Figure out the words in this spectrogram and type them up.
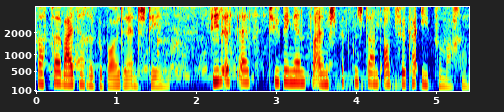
noch zwei weitere Gebäude entstehen. Ziel ist es, Tübingen zu einem Spitzenstandort für KI zu machen.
